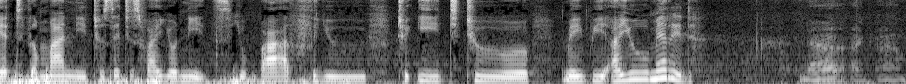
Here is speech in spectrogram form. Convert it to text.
get the money to satisfy your needs you bath you to eat to maybe are you married No, I, um,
